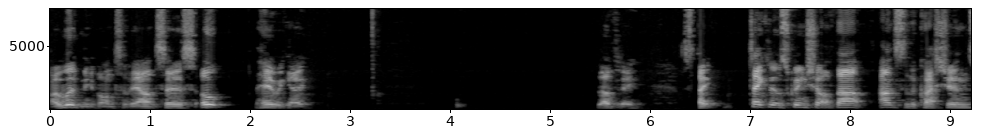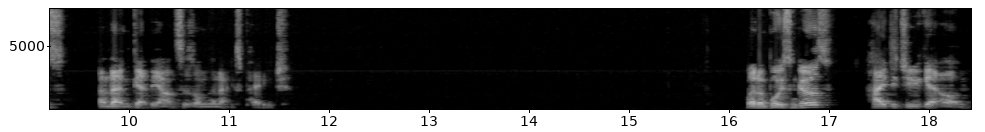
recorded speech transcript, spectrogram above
I would move on to the answers. Oh, here we go. Lovely. So take a little screenshot of that, answer the questions, and then get the answers on the next page. Well done, boys and girls. How did you get on?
